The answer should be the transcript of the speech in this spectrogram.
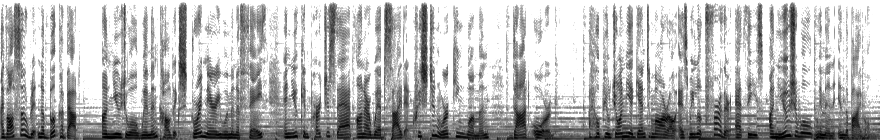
I've also written a book about unusual women called Extraordinary Women of Faith, and you can purchase that on our website at ChristianWorkingWoman.org. I hope you'll join me again tomorrow as we look further at these unusual women in the Bible.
